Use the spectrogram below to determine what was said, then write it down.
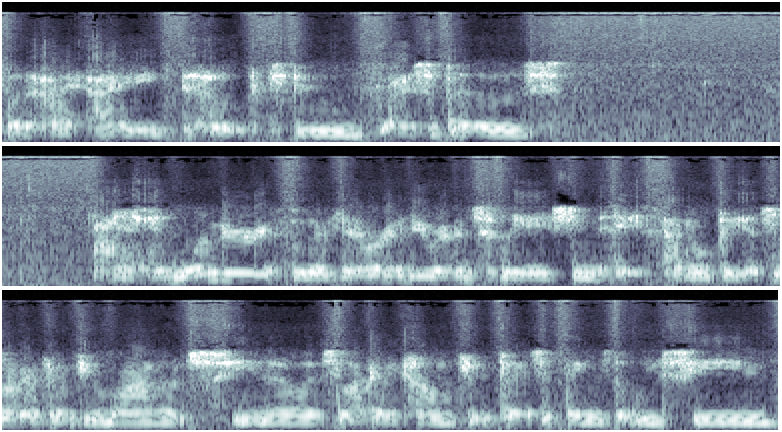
but I, I hope to, I suppose, I wonder if there's ever going to be reconciliation. I don't think it's not going to come through violence. You know, it's not going to come through types of things that we've seen.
